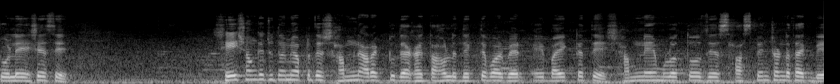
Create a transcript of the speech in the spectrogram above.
চলে এসেছে। সেই সঙ্গে যদি আমি আপনাদের সামনে আর একটু দেখাই, তাহলে দেখতে পারবেন এই বাইকটাতে সামনে মূলত যে সাসপেনশনটা থাকবে,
